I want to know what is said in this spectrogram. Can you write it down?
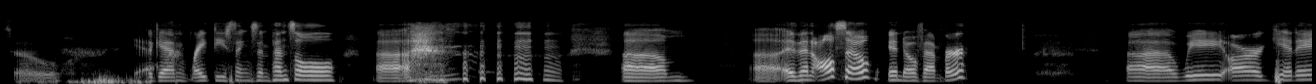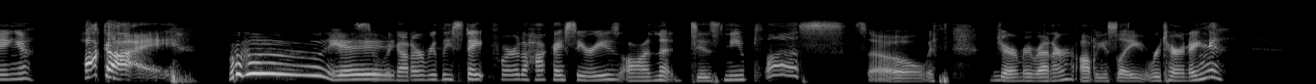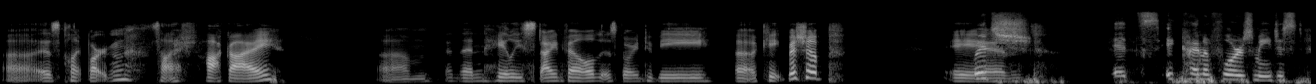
So, yeah. Again, write these things in pencil. Uh, um, uh, and then also in November, uh, we are getting Hawkeye. Woohoo! Yay! So we got our release date for the Hawkeye series on Disney Plus. So with Jeremy Renner obviously returning uh, as Clint Barton slash Hawkeye. Um, and then Hailee Steinfeld is going to be uh, Kate Bishop. And Which- it's it kind of floors me. Just,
